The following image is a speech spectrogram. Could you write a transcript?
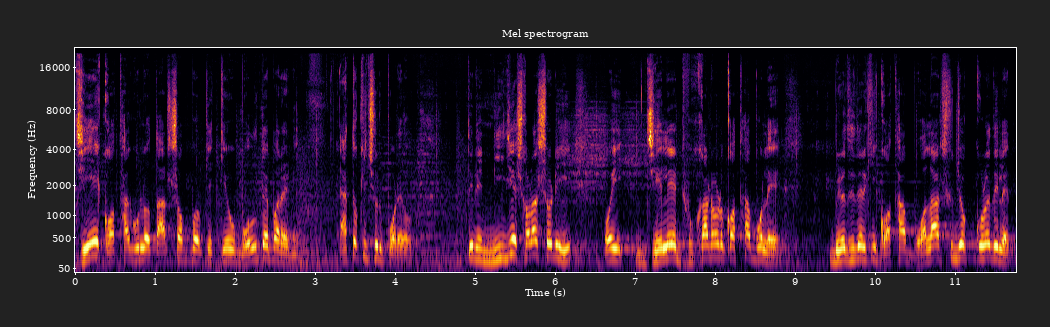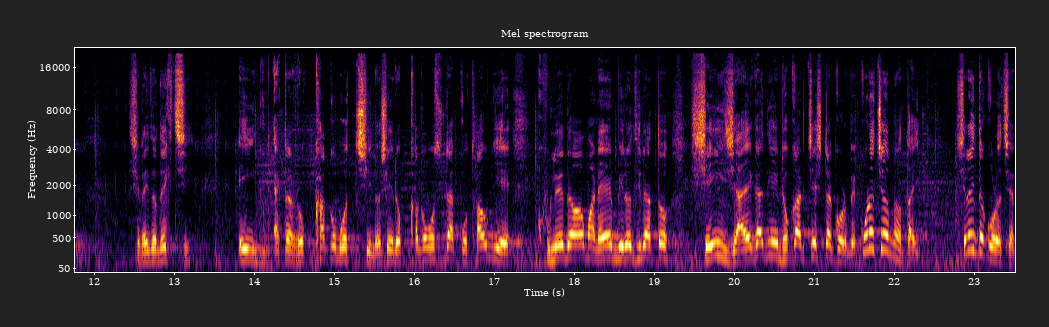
যে কথাগুলো তার সম্পর্কে কেউ বলতে পারেনি, এত কিছুর পরেও তিনি নিজে সরাসরি ওই জেলে ঢুকানোর কথা বলে বিরোধীদের কি কথা বলার সুযোগ করে দিলেন? সেটাই তো দেখছি। এই একটা রক্ষা কবচ ছিল, সেই রক্ষা কবচটা কোথাও গিয়ে খুলে দেওয়া মানে বিরোধীরা তো সেই জায়গা দিয়ে ঢোকার চেষ্টা করবে। করেছেন না তাই? সেটাই তো করেছেন।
